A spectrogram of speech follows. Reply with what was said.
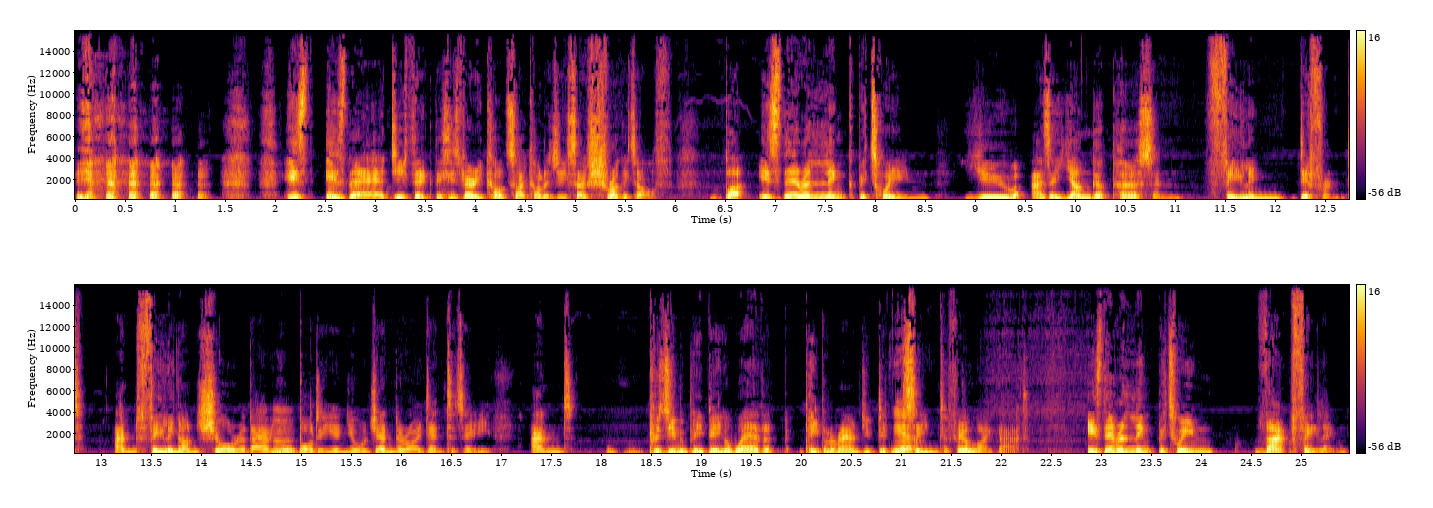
yeah, is is there? Do you think this is very cod psychology? So shrug it off. But is there a link between you as a younger person feeling different? And feeling unsure about mm. your body and your gender identity and presumably being aware that people around you didn't yeah. seem to feel like that. Is there a link between that feeling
